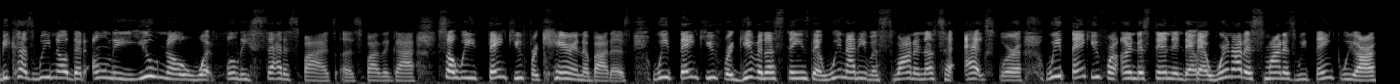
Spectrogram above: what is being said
because we know that only you know what fully satisfies us, Father God. So we thank you for caring about us. We thank you for giving us things that we're not even smart enough to ask for. We thank you for understanding that, that we're not as smart as we think we are,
